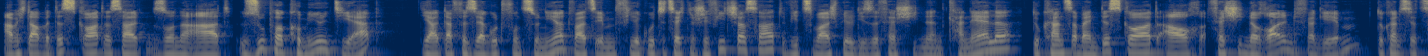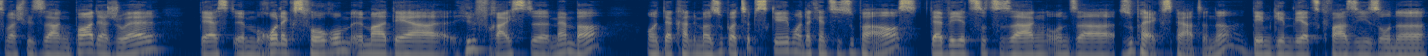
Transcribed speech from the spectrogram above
Aber ich glaube, Discord ist halt so eine Art super Community-App, die halt dafür sehr gut funktioniert, weil es eben viele gute technische Features hat, wie zum Beispiel diese verschiedenen Kanäle. Du kannst aber in Discord auch verschiedene Rollen vergeben. Du kannst jetzt zum Beispiel sagen, boah, der Joel, der ist im Rolex-Forum immer der hilfreichste Member und der kann immer super Tipps geben und der kennt sich super aus. Der will jetzt sozusagen unser Super-Experte, ne? Dem geben wir jetzt quasi so eine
